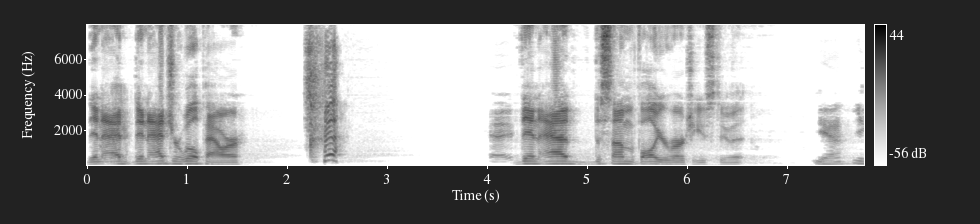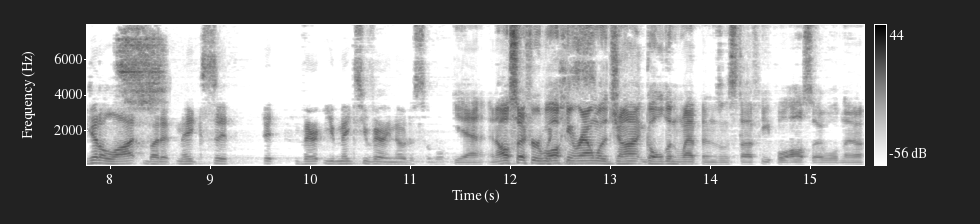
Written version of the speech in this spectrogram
Then Okay. add then add your willpower. okay. Then add the sum of all your virtues to it. Yeah, you get a lot, but it makes it it very it makes you very noticeable. Yeah, and also if you're walking is- around with giant golden weapons and stuff, people also will know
